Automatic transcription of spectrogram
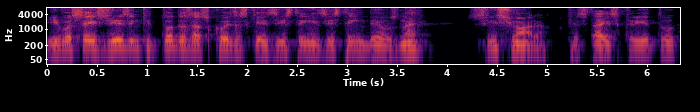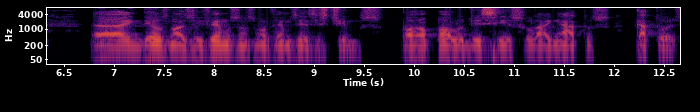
E vocês dizem que todas as coisas que existem, existem em Deus, né? Sim, senhora, que está escrito, uh, em Deus nós vivemos, nos movemos e existimos. Paulo, Paulo disse isso lá em Atos 14.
